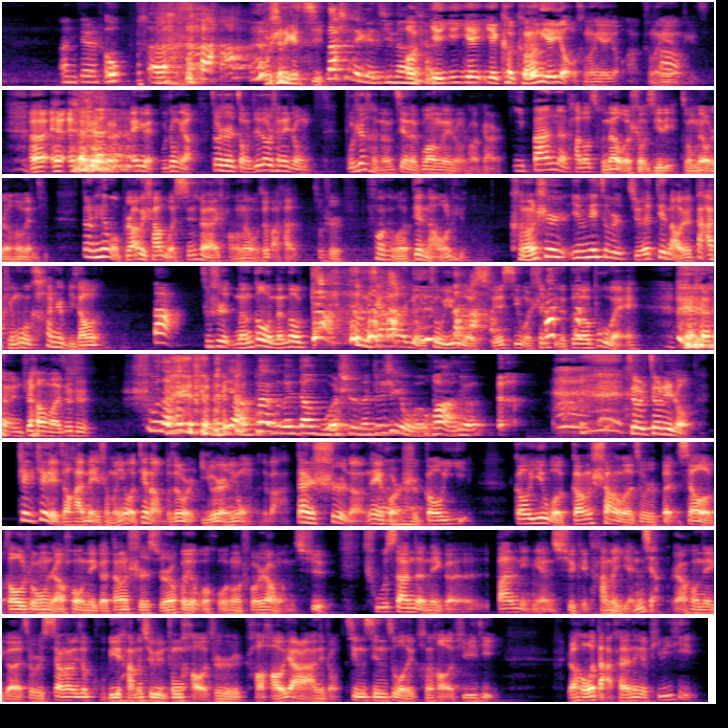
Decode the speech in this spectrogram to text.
啊，你接着说。哦，呃 不是那个鸡，那是那个鸡呢？哦，也也也也可可能也有可能也有啊，可能也有那个鸡。呃，anyway 不重要，就是总之都是那种不是很能见得光的那种照片。一般呢，它都存在我的手机里，就没有任何问题。但是那天我不知道为啥我心血来潮呢，我就把它就是放在我的电脑里了。可能是因为就是觉得电脑这大屏幕看着比较大，就是能够能够大更加有助于我学习我身体的各个部位，你知道吗？就是。说的还是挺文雅，怪不得你当博士呢，真是有文化，就 就是就是那种，这这个也叫还没什么，因为我电脑不就是一个人用嘛，对吧？但是呢，那会儿是高一，高一我刚上了就是本校的高中，然后那个当时学生会有个活动，说让我们去初三的那个班里面去给他们演讲，然后那个就是相当于就鼓励他们去中考，就是考好一点啊那种，精心做了一个很好的 PPT，然后我打开那个 PPT。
